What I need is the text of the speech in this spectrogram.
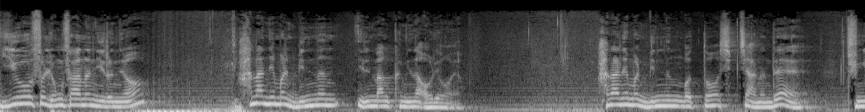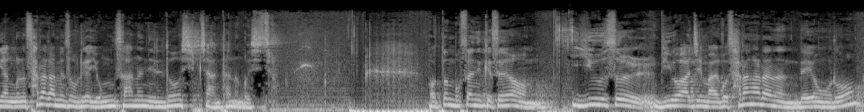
이웃을 용서하는 일은요, 하나님을 믿는 일만큼이나 어려워요. 하나님을 믿는 것도 쉽지 않은데 중요한 것은 살아가면서 우리가 용서하는 일도 쉽지 않다는 것이죠. 어떤 목사님께서요, 이웃을 미워하지 말고 사랑하라는 내용으로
